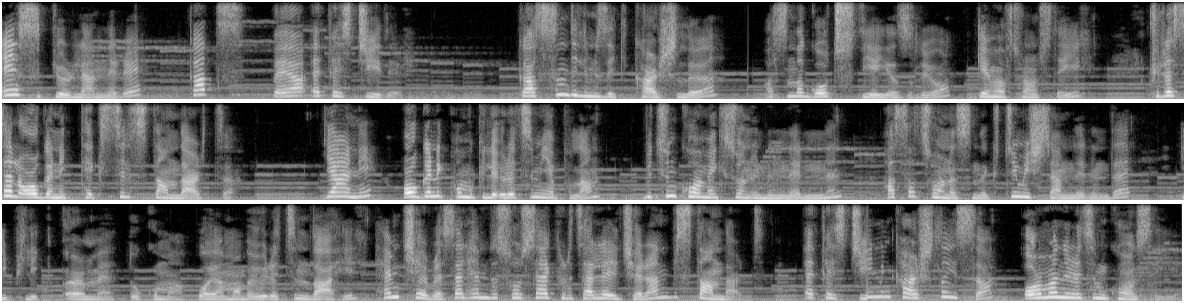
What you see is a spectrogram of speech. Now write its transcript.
En sık görülenleri GATS veya FSG'dir. GATS'ın dilimizdeki karşılığı aslında GOTS diye yazılıyor. Game of Thrones değil. Küresel Organik Tekstil Standartı. Yani organik pamuk ile üretim yapılan bütün konveksiyon ürünlerinin hasat sonrasındaki tüm işlemlerinde iplik, örme, dokuma, boyama ve üretim dahil hem çevresel hem de sosyal kriterler içeren bir standart. FSG'nin karşılığı ise Orman Üretim Konseyi.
